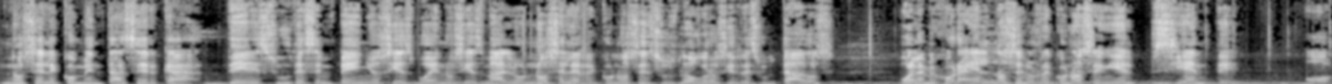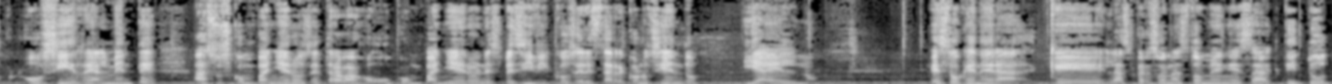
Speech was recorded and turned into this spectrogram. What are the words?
no se le comenta acerca de su desempeño, si es bueno, si es malo, no se le reconocen sus logros y resultados, o a lo mejor a él no se los reconocen y él siente, o, o si realmente a sus compañeros de trabajo o compañero en específico se le está reconociendo y a él no. Esto genera que las personas tomen esa actitud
